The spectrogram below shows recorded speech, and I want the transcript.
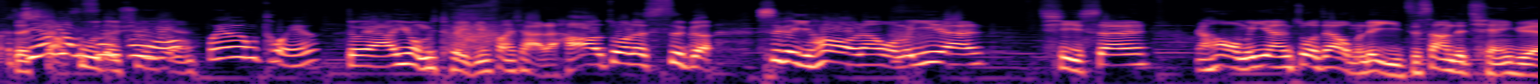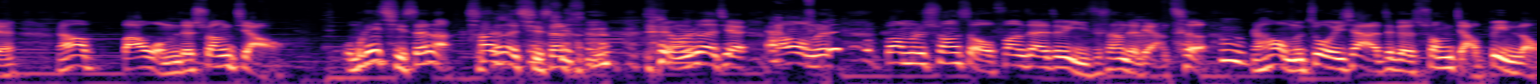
的小腹的训练，不要用腿哦。对啊，因为我们腿已经放下来。好，做了四个，四个以后呢，我们依然起身，然后我们依然坐在我们的椅子上的前缘，然后把我们的双脚。我们可以起身了，起身了，起身了。对，我们坐前，把我们 的把我们的双手放在这个椅子上的两侧，嗯，然后我们做一下这个双脚并拢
